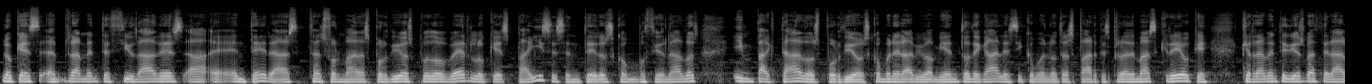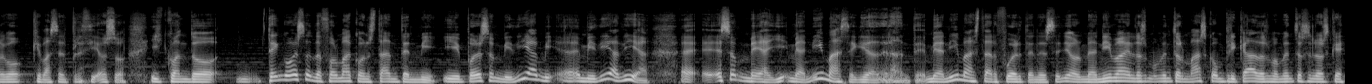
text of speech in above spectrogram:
lo que es eh, realmente ciudades eh, enteras transformadas por Dios, puedo ver lo que es países enteros conmocionados, impactados por Dios, como en el avivamiento de Gales y como en otras partes, pero además creo que, que realmente Dios va a hacer algo que va a ser precioso. Y cuando tengo eso de forma constante en mí y por eso en mi día, eh, en mi día a día, eso me, me anima a seguir adelante, me anima a estar fuerte en el Señor, me anima en los momentos más complicados, momentos en los que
